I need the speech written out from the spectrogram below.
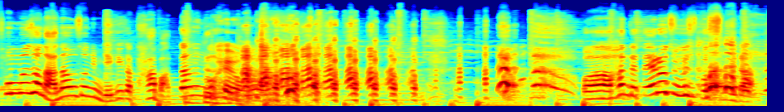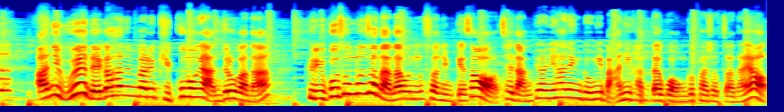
손문선 아나운서님 얘기가 다 맞다는 거예요. 와 한 대 때려주고 싶었습니다. 아니 왜 내가 하는 말은 귓구멍에 안 들어가나? 그리고 손문선 아나운서님께서 제 남편이 한 행동이 많이 같다고 언급하셨잖아요.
